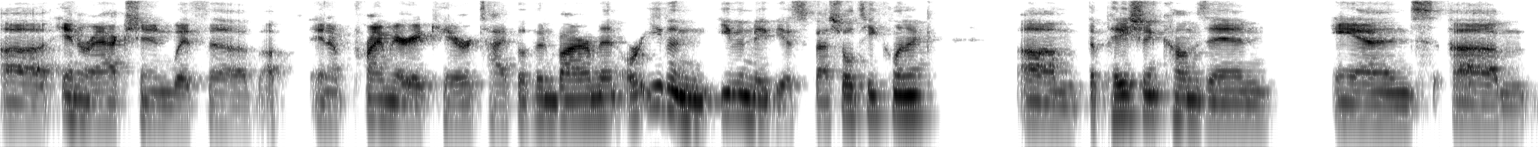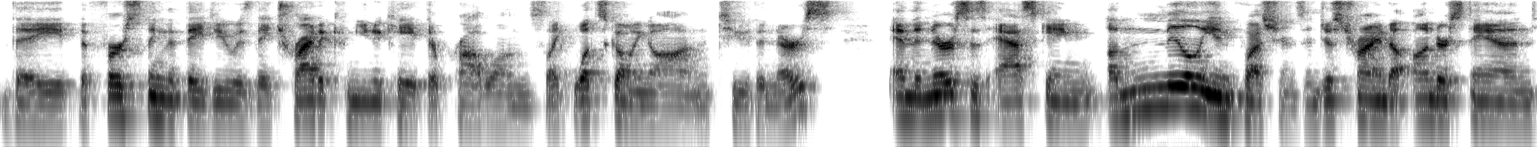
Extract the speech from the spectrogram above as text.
uh, interaction with a, a, in a primary care type of environment, or even even maybe a specialty clinic, um, the patient comes in and um, they the first thing that they do is they try to communicate their problems, like what's going on, to the nurse, and the nurse is asking a million questions and just trying to understand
